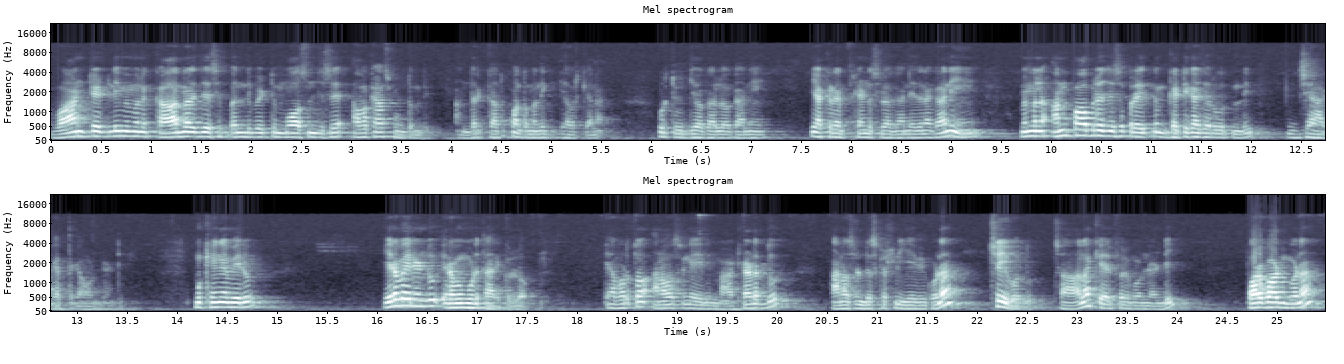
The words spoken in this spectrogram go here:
వాంటెడ్లీ మిమ్మల్ని కార్నర్ చేసి ఇబ్బంది పెట్టి మోసం చేసే అవకాశం ఉంటుంది. అందరికి కాదు కొంతమందికి ఎవరికైనా. వృత్తి ఉద్యోగాల్లో కానీ ఎక్కడ ఫ్రెండ్స్లో కానీ ఏదైనా కానీ మిమ్మల్ని అన్పాపులర్ చేసే ప్రయత్నం గట్టిగా జరుగుతుంది. జాగ్రత్తగా ఉండండి. ముఖ్యంగా మీరు ఇరవై రెండు ఇరవై మూడు తారీఖుల్లో ఎవరితో అనవసరంగా ఏది మాట్లాడద్దు. అనవసరం డిస్కషన్ ఏవి కూడా చేయవద్దు. చాలా కేర్ఫుల్గా ఉండండి. పొరపాటును కూడా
